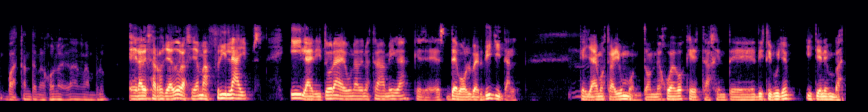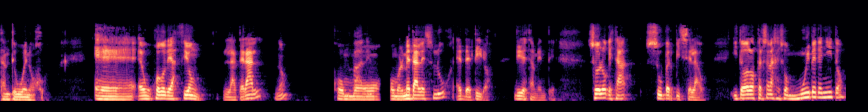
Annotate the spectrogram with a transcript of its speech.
Bastante mejor, la verdad, Rambro. La desarrolladora se llama Free Lives y la editora es una de nuestras amigas que es Devolver Digital, que ya hemos traído un montón de juegos que esta gente distribuye y tienen bastante buen ojo. Eh, es un juego de acción lateral, ¿no? Como, Vale. como el Metal Slug, es de tiro directamente. Solo que está súper pixelado. Y todos los personajes son muy pequeñitos,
